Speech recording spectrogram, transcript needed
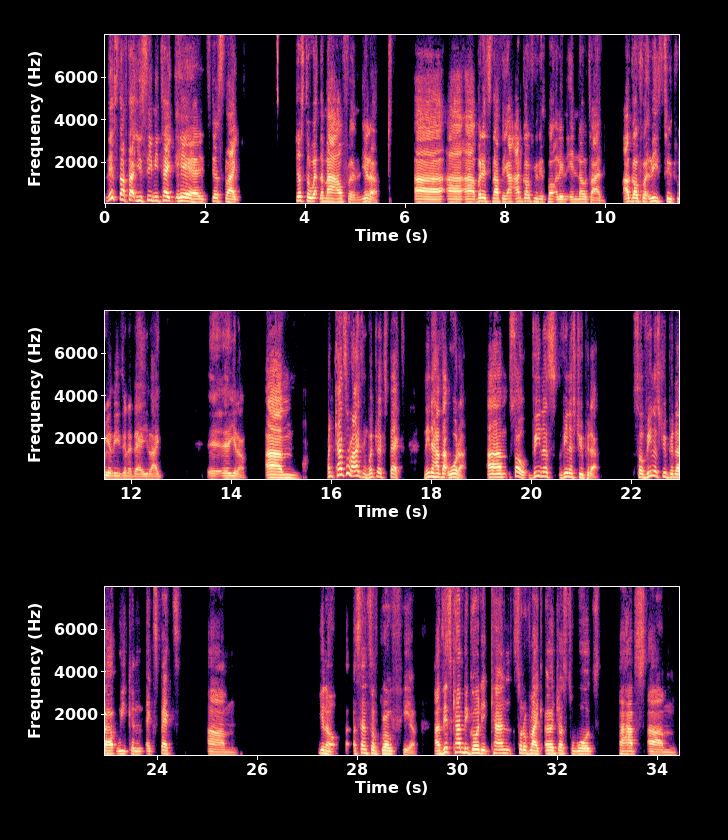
this stuff that you see me take here, it's just like just to wet the mouth and you know, uh, uh, uh but it's nothing. I, would go through this bottle in in no time. I'll go for at least two, three of these in a day. Like, uh, you know. Um, and Cancer rising, what do you expect? Need to have that water. Um, so Venus, Venus, Jupiter. So Venus, Jupiter, we can expect, um, you know, a sense of growth here. Uh, this can be good. It can sort of like urge us towards perhaps, um,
